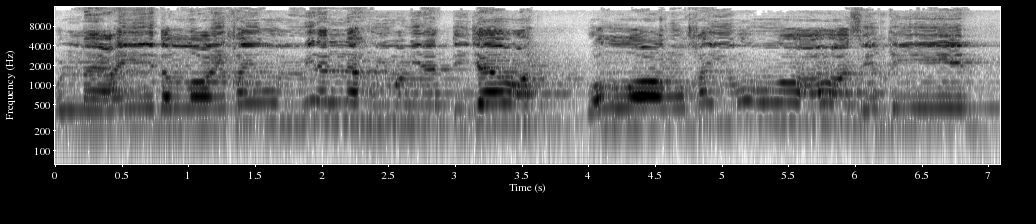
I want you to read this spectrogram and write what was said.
قل ما عند الله خير من اللهو ومن التجارة والله خير الرازقين.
